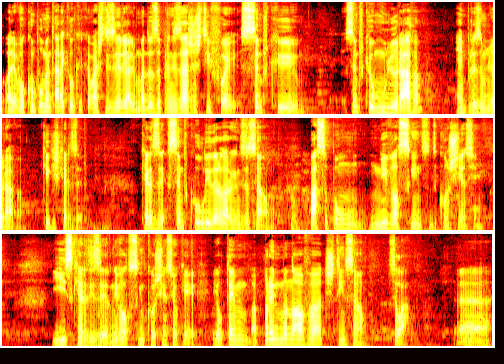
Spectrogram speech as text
Olha, vou complementar aquilo que acabaste de dizer. Olha, uma das aprendizagens que tive foi sempre que, sempre que eu melhorava, a empresa melhorava. O que é que isto quer dizer? Quer dizer que sempre que o líder da organização passa para um nível seguinte de consciência, e isso quer dizer, nível seguinte de consciência é o quê? Ele tem, aprende uma nova distinção. Sei lá, uh,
